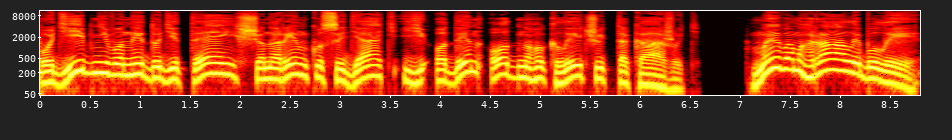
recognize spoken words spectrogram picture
Подібні вони до дітей, що на ринку сидять й один одного кличуть та кажуть Ми вам грали були,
